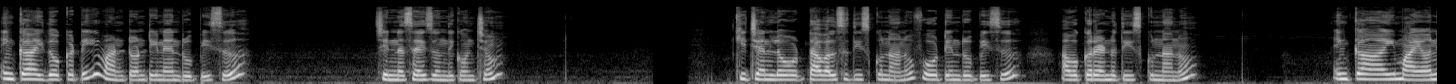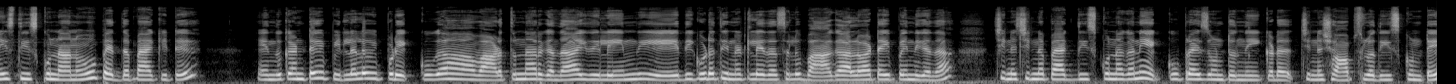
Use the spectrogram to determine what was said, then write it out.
ఇంకా ఇదొకటి వన్ ట్వంటీ నైన్ రూపీస్. చిన్న సైజు ఉంది కొంచెం. కిచెన్లో టవల్స్ తీసుకున్నాను ఫోర్టీన్ రూపీస్. అవి ఒక రెండు తీసుకున్నాను. ఇంకా ఈ మయోనీస్ తీసుకున్నాను పెద్ద ప్యాకెట్. ఎందుకంటే పిల్లలు ఇప్పుడు ఎక్కువగా వాడుతున్నారు కదా ఇది లేనిది ఏది కూడా తినట్లేదు అసలు బాగా అలవాటు అయిపోయింది కదా. చిన్న చిన్న ప్యాక్ తీసుకున్నా కానీ ఎక్కువ ప్రైస్ ఉంటుంది ఇక్కడ చిన్న షాప్స్లో తీసుకుంటే.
